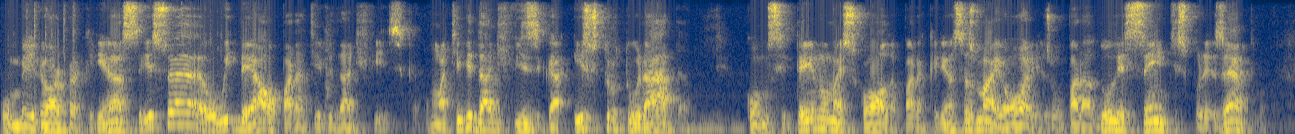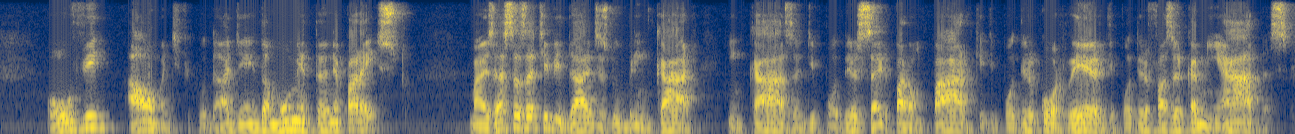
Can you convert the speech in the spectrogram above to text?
o melhor para a criança, isso é o ideal para a atividade física. Uma atividade física estruturada, como se tem numa escola para crianças maiores ou para adolescentes, por exemplo, houve, há uma dificuldade ainda momentânea para isto. Mas essas atividades do brincar em casa, de poder sair para um parque, de poder correr, de poder fazer caminhadas,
